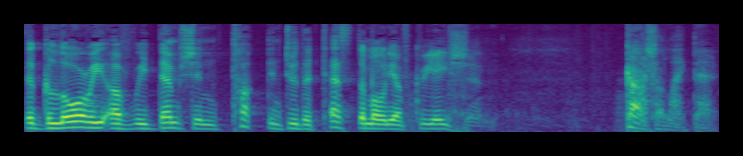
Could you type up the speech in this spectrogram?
the glory of redemption tucked into the testimony of creation. Gosh, I like that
